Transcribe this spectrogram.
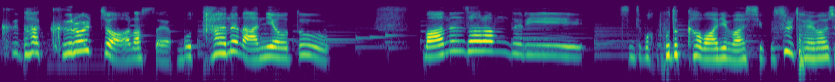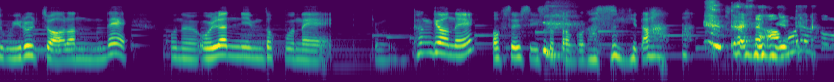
그 다 그럴 줄 알았어요. 뭐 다는 아니어도 많은 사람들이 진짜 막 보드카 많이 마시고 술 잘 마시고 이럴 줄 알았는데 오늘 올라님 덕분에 좀 편견을 없앨 수 있었던 것 같습니다. 다행입니다. 아무래도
